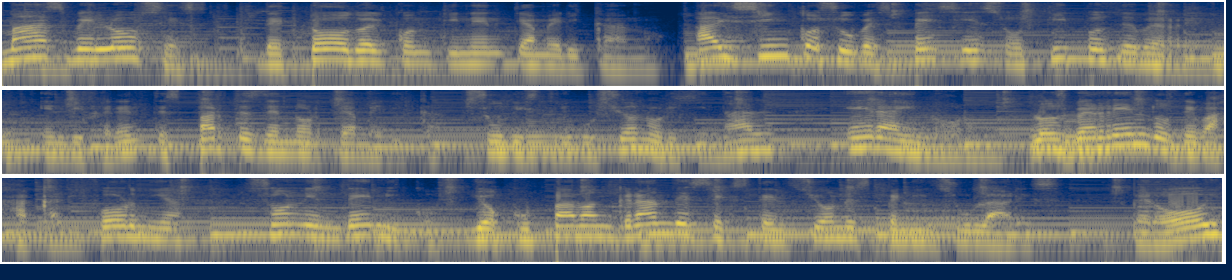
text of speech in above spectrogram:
más veloces de todo el continente americano. Hay cinco subespecies o tipos de berreno en diferentes partes de Norteamérica. Su distribución original era enorme. Los berrendos de Baja California son endémicos y ocupaban grandes extensiones peninsulares, pero hoy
